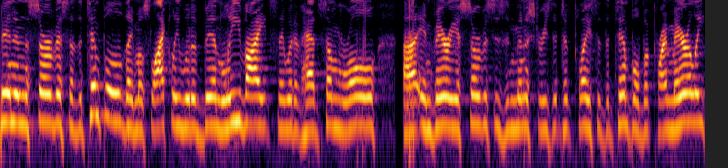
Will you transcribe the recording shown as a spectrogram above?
been in the service of the temple. They most likely would have been Levites. They would have had some role uh, in various services and ministries that took place at the temple, but primarily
